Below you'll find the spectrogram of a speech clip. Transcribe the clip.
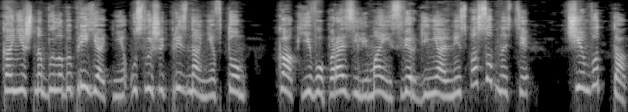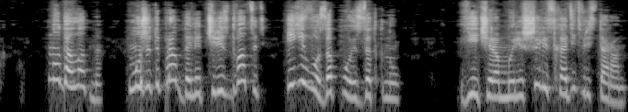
Конечно, было бы приятнее услышать признание в том, как его поразили мои сверхгениальные способности, чем вот так. Ну да ладно, может и правда лет через двадцать и его за пояс заткну. Вечером мы решили сходить в ресторан,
